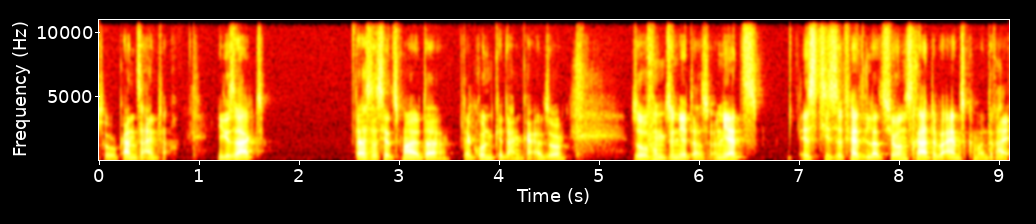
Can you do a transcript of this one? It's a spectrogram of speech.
So ganz einfach. Wie gesagt, das ist jetzt mal der, der Grundgedanke. Also so funktioniert das. Und jetzt ist diese Fertilationsrate bei 1,3.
